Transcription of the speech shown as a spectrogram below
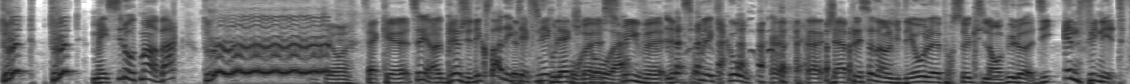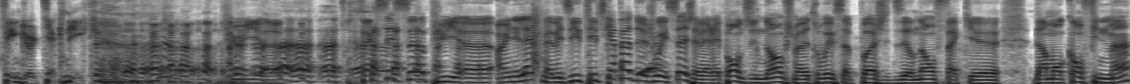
Trut, trut. Mais si l'autre main embarque. trut, Ok, ouais. fait que, tu sais, euh, bref, j'ai découvert des Le techniques pour euh, court, hein? suivre euh, le petit poulet qui court. j'ai appelé ça dans la vidéo, là, pour ceux qui l'ont vu, là, The Infinite Finger Technique. puis, euh, fait que c'est ça. Puis, euh, un élève m'avait dit T'es-tu capable de jouer ça J'avais répondu non, puis je m'avais trouvé ça pas. J'ai dit non. Fait que, dans mon confinement,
